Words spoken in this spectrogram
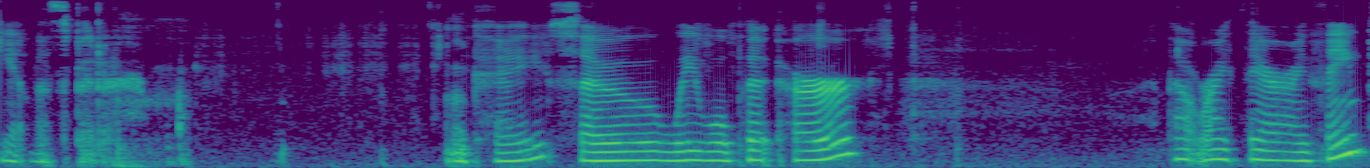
Yeah, that's better. Okay, so we will put her about right there, I think.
